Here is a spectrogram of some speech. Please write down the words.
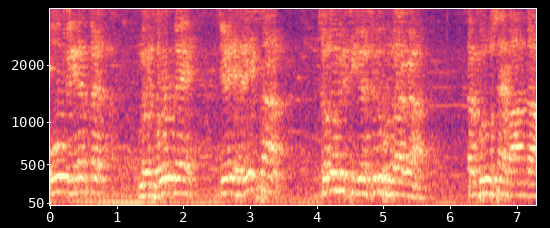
ਉਹ ਮਿਹਨਤ ਕਰ ਮਜ਼ਦੂਰ ਨੇ ਜਿਹੜੇ ਹਰੇਕ ਸਾਲ ਜਦੋਂ ਵੀ ਸੀਜ਼ਨ ਸ਼ੁਰੂ ਹੁੰਦਾ ਹੈਗਾ ਤਾਂ ਗੁਰੂ ਸਾਹਿਬਾਨ ਦਾ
